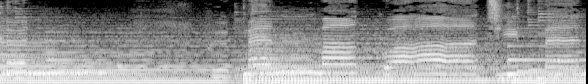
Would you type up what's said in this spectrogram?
ขึ้น เพื่อเป็นมากกว่าที่เป็น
